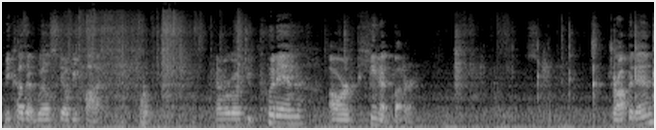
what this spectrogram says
because it will still be hot. And we're going to put in our peanut butter. Drop it in.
